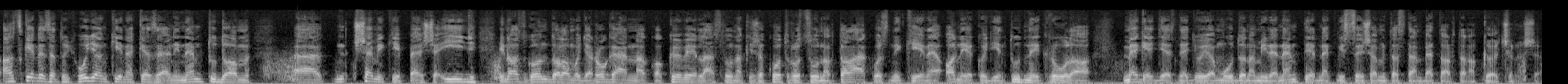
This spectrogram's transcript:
Azt kérdezett, hogy hogyan kéne kezelni, nem tudom, semmiképpen se így. Én azt gondolom, hogy a Rogánnak, a Kövér Lászlónak és a Kotrocónak találkozni kéne, anélkül, hogy én tudnék róla megegyezni egy olyan módon, amire nem térnek vissza, és amit aztán betartanak kölcsönösen.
